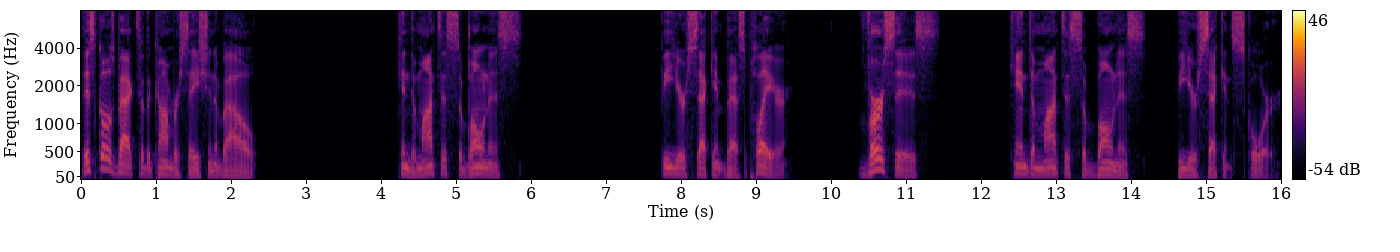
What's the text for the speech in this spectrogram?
This goes back to the conversation about can Domantas Sabonis be your second best player versus can Domantas Sabonis be your second scorer?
